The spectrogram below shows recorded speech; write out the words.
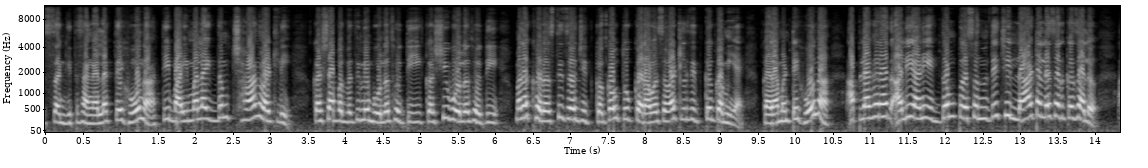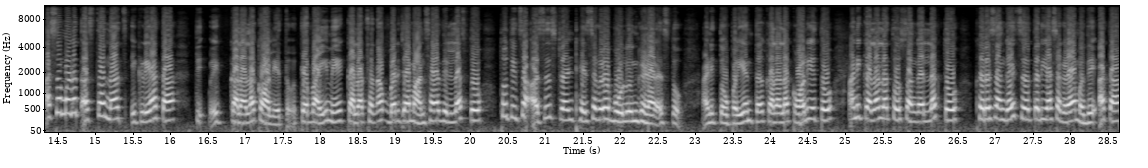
संगीत सांगायला लागते हो ना ती बाई मला एकदम छान वाटली. कशा पद्धतीने बोलत होती कशी बोलत होती मला खरंच तिचं जितकं कौतुक करावंसं वाटलं तितकं कमी आहे. कला म्हणते हो ना आपल्या घरात आली आणि एकदम प्रसन्नतेची लाट आल्यासारखं झालं. असं म्हणत असतानाच इकडे आता ती- एक कलाला कॉल येतो. त्या बाईने कलाचा नंबर ज्या माणसाला दिलेला असतो तो तिचा असिस्टंट हे सगळं बोलून घेणार असतो. आणि तोपर्यंत कलाला कॉल येतो आणि कलाला तो सांगायला लागतो खरं सांगायचं तर या सगळ्यामध्ये आता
